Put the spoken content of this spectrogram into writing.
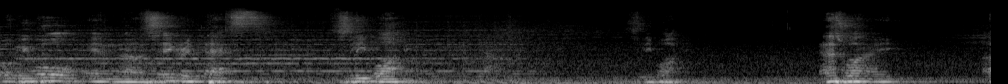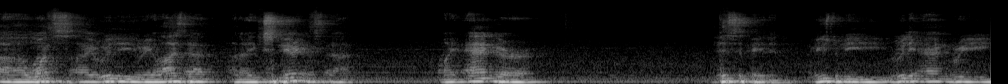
what we call in uh, sacred texts. Sleepwalking. That's why uh, once I really realized that and I experienced that, my anger dissipated. I used to be really angry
